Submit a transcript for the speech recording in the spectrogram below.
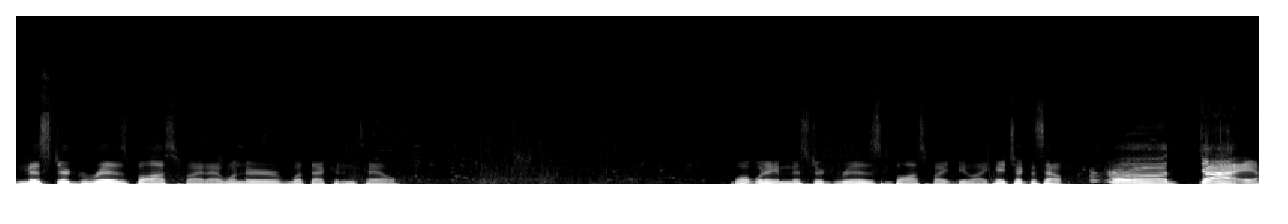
Mr. Grizz boss fight. I wonder what that could entail. What would a Mr. Grizz boss fight be like? Hey, check this out. Uh, die!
